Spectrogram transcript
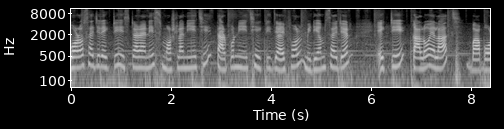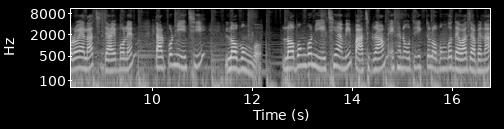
বড় সাইজের একটি স্টার অ্যানিস মশলা নিয়েছি। তারপর নিয়েছি একটি জায়ফল মিডিয়াম সাইজের। একটি কালো এলাচ বা বড় এলাচ যাই বলেন। তারপর নিয়েছি লবঙ্গ। লবঙ্গ নিয়েছি আমি পাঁচ গ্রাম। এখানে অতিরিক্ত লবঙ্গ দেওয়া যাবে না।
